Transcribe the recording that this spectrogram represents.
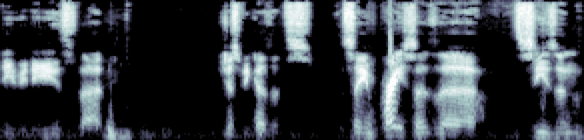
DVDs that just because it's the same price as a season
